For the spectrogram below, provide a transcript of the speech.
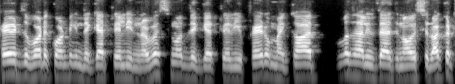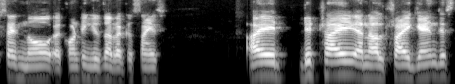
hear the word accounting, they get really nervous. You know, they get really afraid. Oh my God, what the hell is that? You know, it's rocket science. No, accounting is not rocket science. I did try, and I'll try again this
